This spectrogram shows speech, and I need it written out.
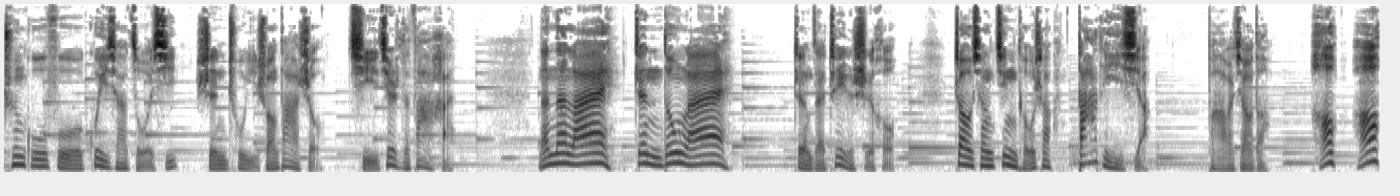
春姑父跪下左膝，伸出一双大手，起劲儿的大喊：“楠楠来，振东来！”正在这个时候，照相镜头上“哒”的一响。爸爸叫道：“好好，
